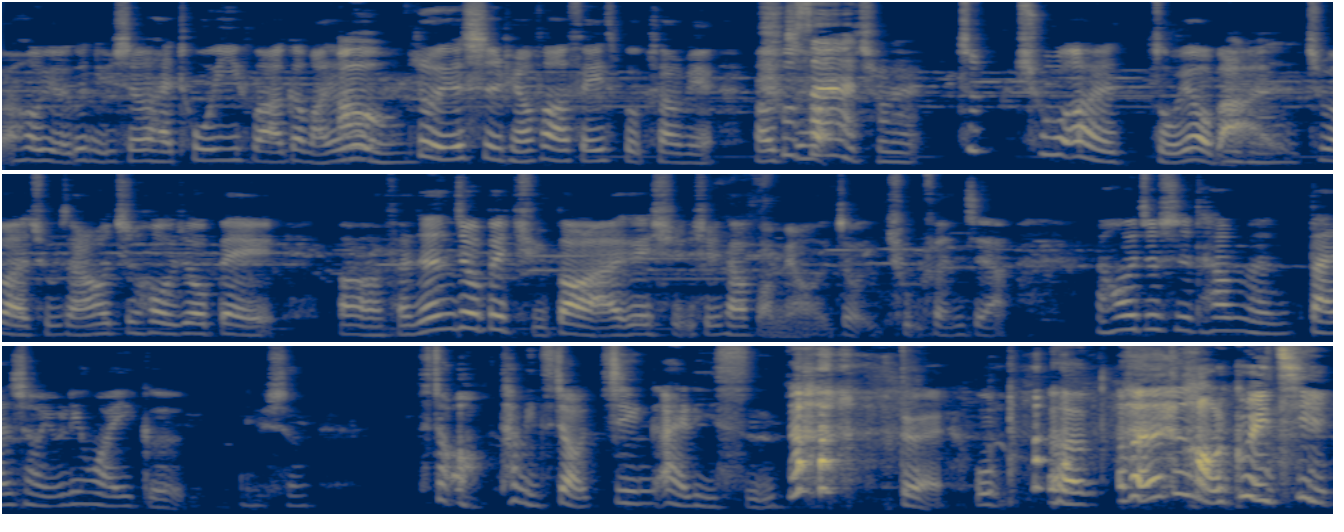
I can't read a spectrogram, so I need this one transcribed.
然后有一个女生还脱衣服啊，干嘛？就录一个视频，然后放到 Facebook 上面。然后后初三还初二？就初二左右吧，嗯初二初三，然后之后就被呃，反正就被举报了，给学学校方面就处分这样。然后就是他们班上有另外一个女生，她叫哦，她名字叫金爱丽丝。对我呃，反正就是好贵气。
